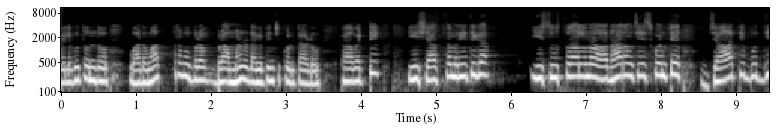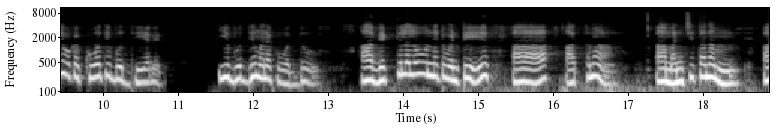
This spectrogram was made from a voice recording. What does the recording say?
వెలుగుతుందో వాడు మాత్రము బ్రాహ్మణుడు అనిపించుకుంటాడు కాబట్టి ఈ శాస్త్రం రీతిగా ఈ సూత్రాలను ఆధారం చేసుకుంటే జాతి బుద్ధి ఒక కోతి బుద్ధి అని ఈ బుద్ధి మనకు వద్దు ఆ వ్యక్తులలో ఉన్నటువంటి ఆ ఆత్మ ఆ మంచితనం ఆ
